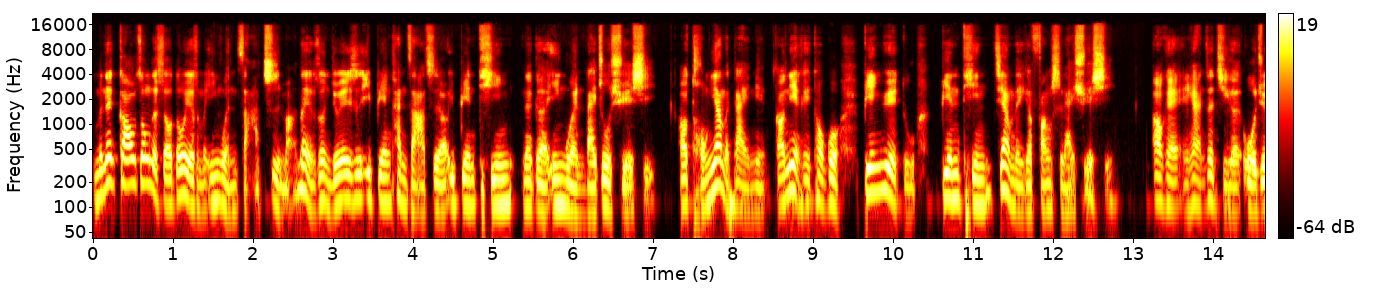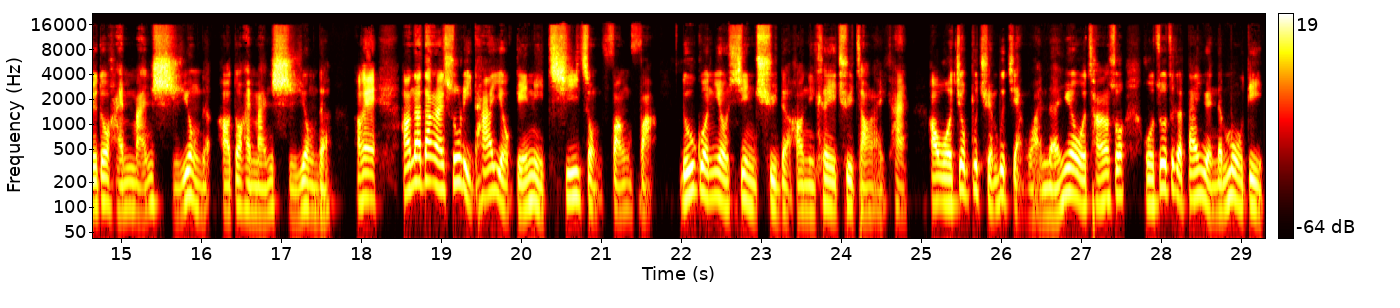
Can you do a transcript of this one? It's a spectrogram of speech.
我们在高中的时候都会有什么英文杂志嘛？那有时候你就会是一边看杂志，然后一边听那个英文来做学习。哦，同样的概念，好，你也可以透过边阅读边听这样的一个方式来学习。OK，你看这几个，我觉得都还蛮实用的，好，都还蛮实用的。OK，好，那当然书里它有给你七种方法，如果你有兴趣的，好，你可以去找来看。好，我就不全部讲完了，因为我常常说我做这个单元的目的，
